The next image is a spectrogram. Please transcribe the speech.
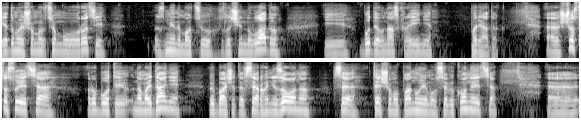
Я думаю, що ми в цьому році змінимо цю злочинну владу і буде у нас в країні порядок. Е, Що стосується роботи на Майдані, ви бачите, все організовано, все те, що ми плануємо, все виконується. Е,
